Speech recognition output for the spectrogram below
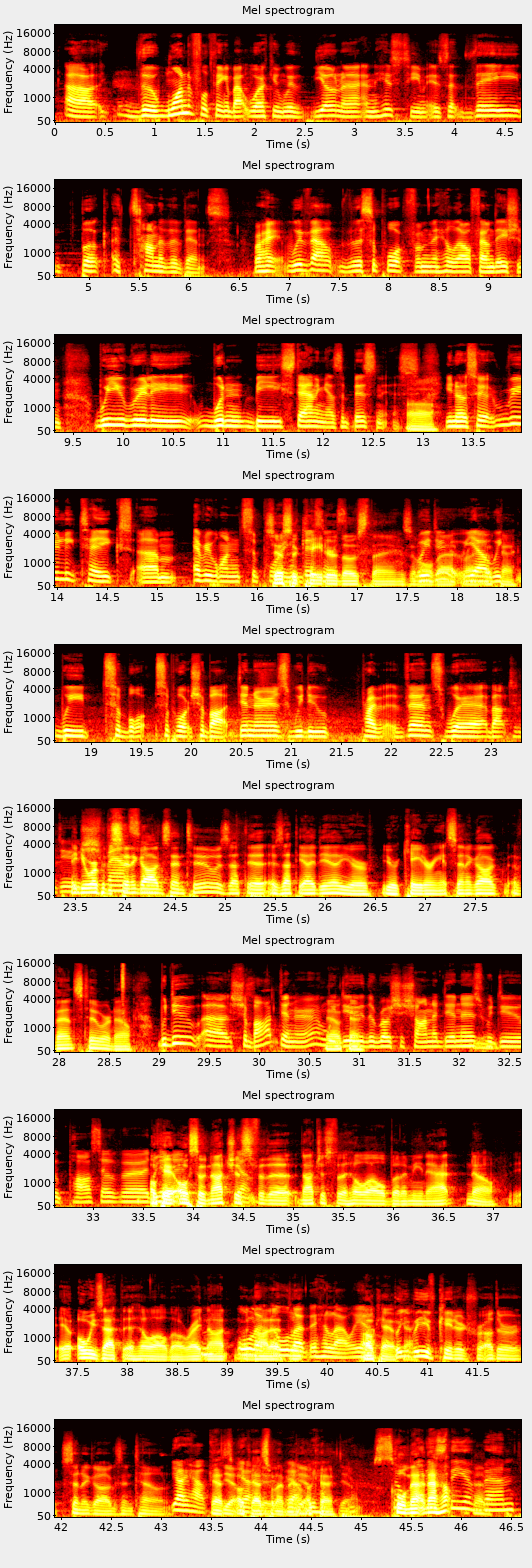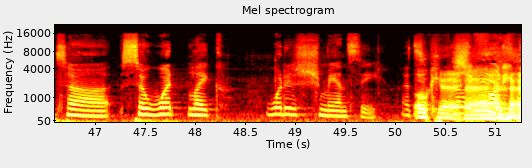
uh, the wonderful thing about working with Yonah and his team is that they book a ton of events. Right, without the support from the Hillel Foundation, we really wouldn't be standing as a business. Ah. you know, so it really takes um, everyone so you supporting also the cater those things and we all do, that. right? yeah. Okay. We we support support Shabbat dinners. We do private events. We're about to do. Hey, do you work with the Schmancy. synagogues then too? Is that the is that the idea? You're you're catering at synagogue events too, or no? We do uh, Shabbat dinner. We Yeah, okay. do the Rosh Hashanah dinners. We do Passover. Okay. dinner. Oh, so not just Yeah. for the not just for the Hillel, but I mean at no, it- always at the Hillel though, right? Not all, not at, all the, at the Hillel. Yeah. Okay. But, Okay. you- but you've catered for other synagogues in town. Yeah, I have. Yes, Yeah. okay, Yeah. that's what I meant. Yeah, we okay. have, Yeah. yeah. So Cool. Now- what now is how- the event? Uh, so what like what is schmancy? That's Okay. really Uh, funny name.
